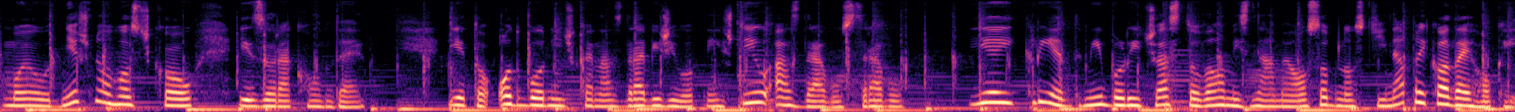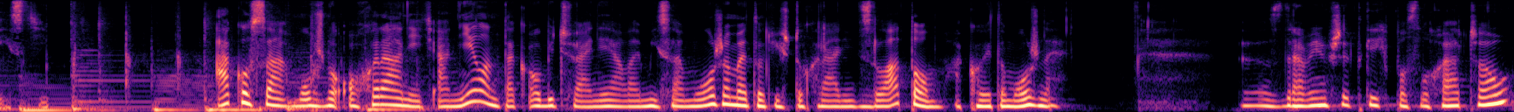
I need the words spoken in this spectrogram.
Mojou dnešnou hostkou je Zora Kondé. Je to odborníčka na zdravý životný štýl a zdravú stravu. Jej klientmi boli často veľmi známe osobnosti, napríklad aj hokejisti. Ako sa možno ochrániť a nielen tak obyčajne, ale my sa môžeme totiž to chrániť zlatom. Ako je to možné? Zdravím všetkých poslucháčov.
